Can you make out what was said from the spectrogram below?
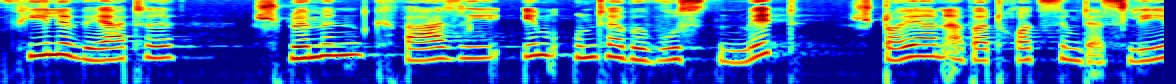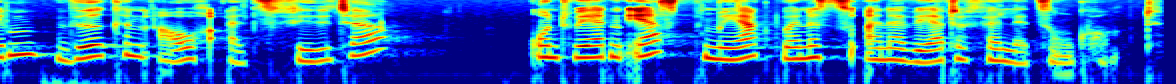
Viele Werte schwimmen quasi im Unterbewussten mit, steuern aber trotzdem das Leben, wirken auch als Filter und werden erst bemerkt, wenn es zu einer Werteverletzung kommt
